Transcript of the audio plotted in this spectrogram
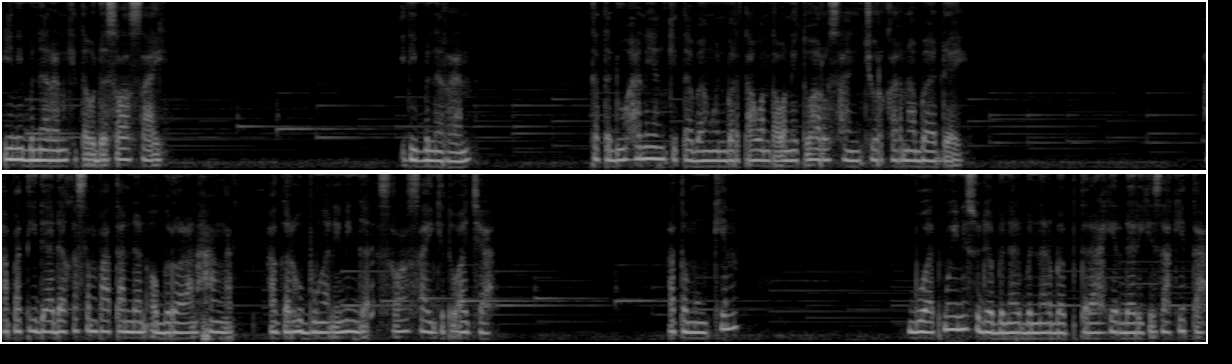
Ini beneran kita udah selesai. Ini beneran keteduhan yang kita bangun bertahun-tahun itu harus hancur karena badai. Apa tidak ada kesempatan dan obrolan hangat agar hubungan ini nggak selesai gitu aja? Atau mungkin buatmu ini sudah benar-benar bab terakhir dari kisah kita?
